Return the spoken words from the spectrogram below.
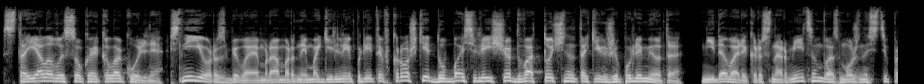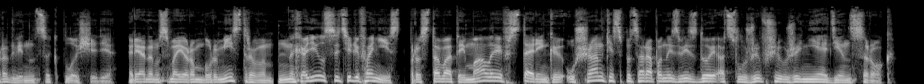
стояла высокая колокольня. С нее, разбивая мраморные могильные плиты в крошки, дубасили еще два точно таких же пулемета. Не давали красноармейцам возможности продвинуться к площади. Рядом с майором Бурмистровым находился телефонист, простоватый малый, в старенькой ушанке с поцарапанной звездой, отслуживший уже не один срок.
